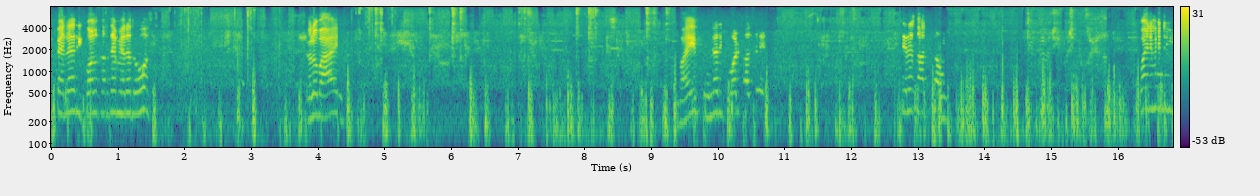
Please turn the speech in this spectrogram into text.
पहले रिकॉल कर दे मेरे दोस्त। चलो भाई भाई पहले रिकॉल डाल दे। तेरे साथ एनिमी एनिमी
